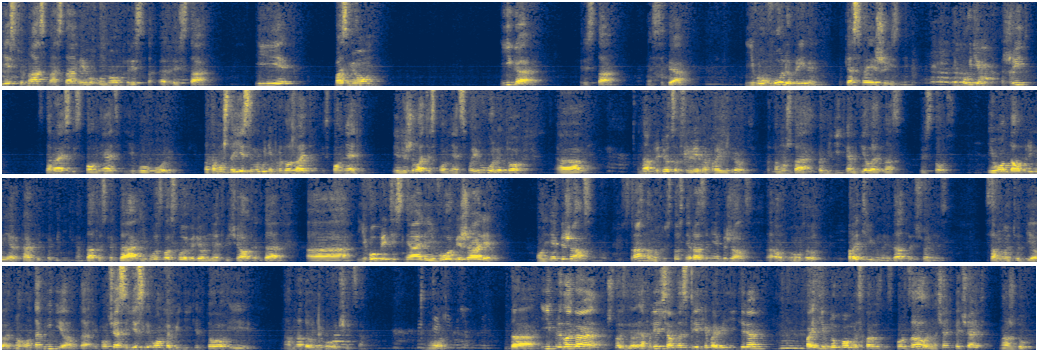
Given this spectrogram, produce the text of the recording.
есть у нас, мы оставим его у ног Христа. э, Христа. И возьмем иго Христа на себя, Его волю примем для своей жизни и будем жить, стараясь исполнять Его волю. Потому что если мы будем продолжать исполнять или желать исполнять свою волю, то э, нам придется все время проигрывать. Потому что победителем делает нас Христос. И он дал пример, как быть победителем. Да? То есть, когда его злословили, он не отвечал, когда его притесняли, его обижали, он не обижался. Ну, Странно, но Христос ни разу не обижался. Да? Он думал, вот противные, да, то есть что они со мной тут делают. Но он так не делал. Да? И получается, если он победитель, то и нам надо у него учиться. Вот. Да, и предлагаю, что сделать? Облечься в доспехи победителя, пойти в духовный спор- спортзал и начать качать наш дух.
